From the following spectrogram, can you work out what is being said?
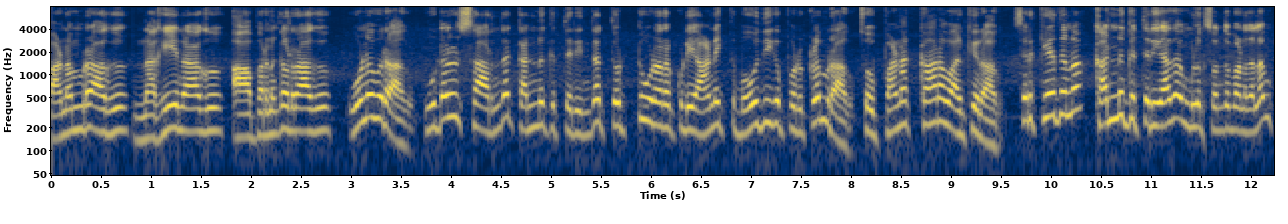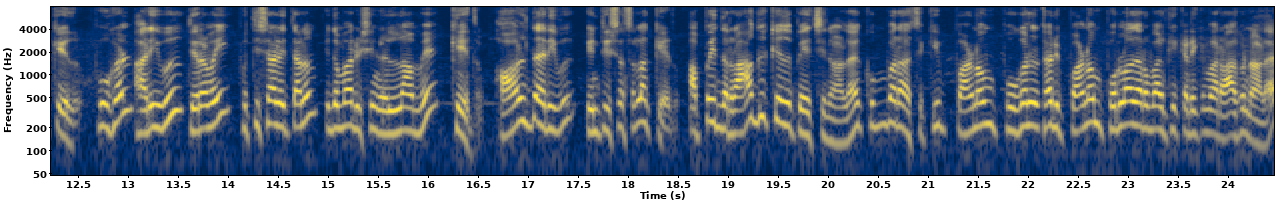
பணம் ராகு நகை ராகு ஆபரணங்கள் ராகு உணவு ராகு. உடல் சார்ந்த கண்ணுக்கு தெரிந்த தொட்டு உணரக்கூடிய அனைத்து பௌதிக பொருட்களும் ராகும். ஸோ பணக்கார வாழ்க்கை ராகும். சரி கேதுனா கண்ணுக்கு தெரியாத உங்களுக்கு சொந்தமானதெல்லாம் கேது. புகழ் அறிவு திறமை புத்திசாலித்தனம் இந்த மாதிரி விஷயங்கள் எல்லாமே கேது. ஆழ்ந்த அறிவு இன்டிஷன்ஸ் எல்லாம் கேது. அப்போ இந்த ராகு கேது பேச்சினால கும்பராசிக்கு பணம் புகழ் சாரி பணம் பொருளாதார வாழ்க்கை கிடைக்குமா ராகுனால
